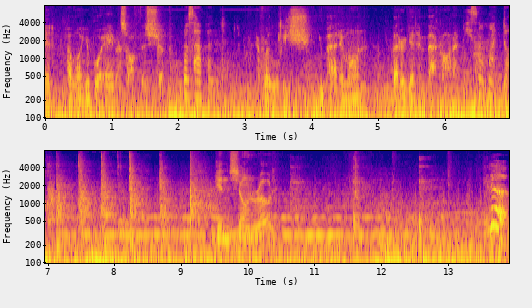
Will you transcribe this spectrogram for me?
Next hit, I want your boy Amos off this ship. What's happened? Whatever leash you had him on, you better get him back on it. He's not my dog. Getting shown the road? Look.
